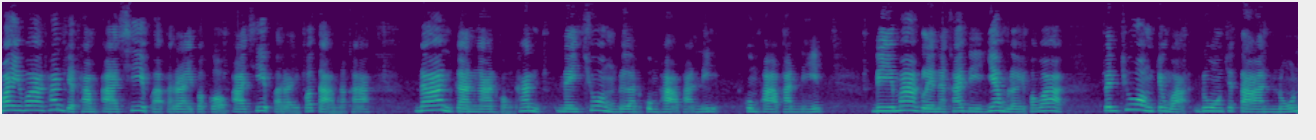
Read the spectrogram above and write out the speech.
ไม่ว่าท่านจะทำอาชีพอะไรประกอบอาชีพอะไรก็ตามนะคะ ด้านการงานของท่านในช่วงเดือนกุมภาพันธ์นี้ กุมภาพันธ์นี้ ดีมากเลยนะคะ ดีเยี่ยมเลย เพราะว่าเป็นช่วงจังหวะดวงชะตาหนุน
